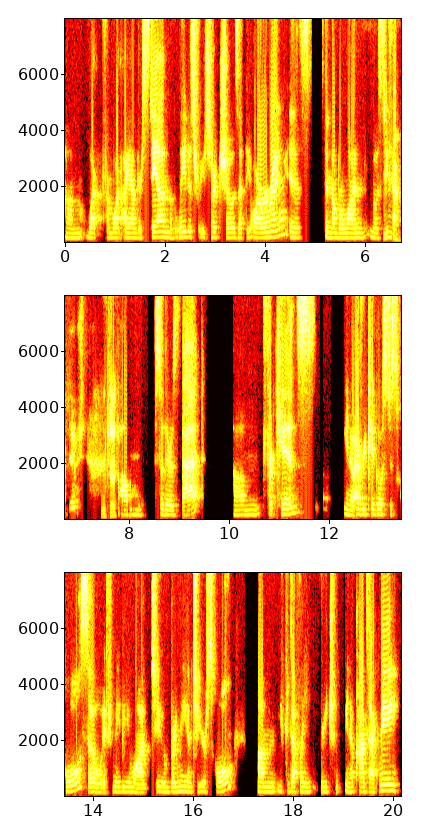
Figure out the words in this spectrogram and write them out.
Um, what from what I understand, the latest research shows that the Oura Ring is the number one most mm. effective. Okay. Um, so there's that. Um, for kids, you know, every kid goes to school. So if maybe you want to bring me into your school, um, you can definitely reach, you know, contact me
